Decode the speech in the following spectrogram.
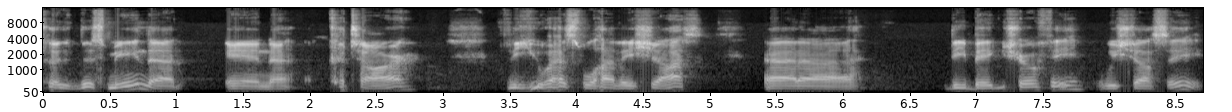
could this mean that in Qatar, the US will have a shot at uh, the big trophy? We shall see.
